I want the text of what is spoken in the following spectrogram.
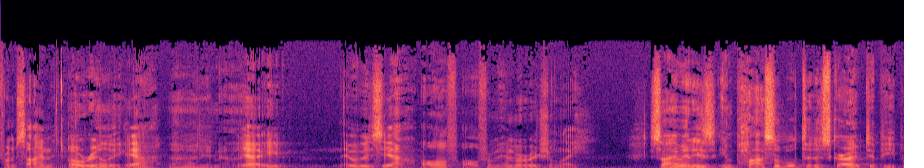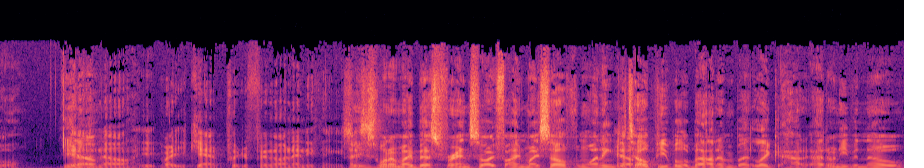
from Simon. Oh, really? Yeah, Oh, I didn't know that. yeah, he, it was yeah, all all from him originally. Simon is impossible to describe to people. Yeah, know? no, you- right, you can't put your finger on anything. He's just He's one of my best friends, so I find myself wanting to tell people about him, but like, how, I don't even know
